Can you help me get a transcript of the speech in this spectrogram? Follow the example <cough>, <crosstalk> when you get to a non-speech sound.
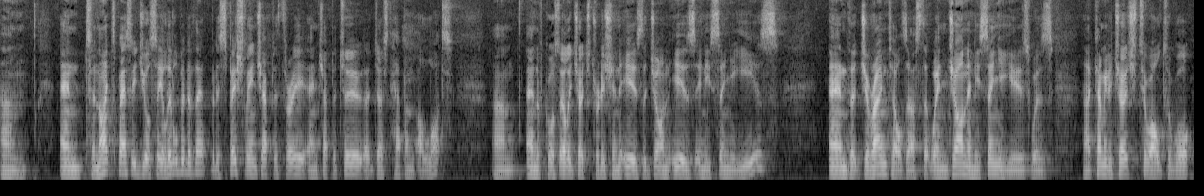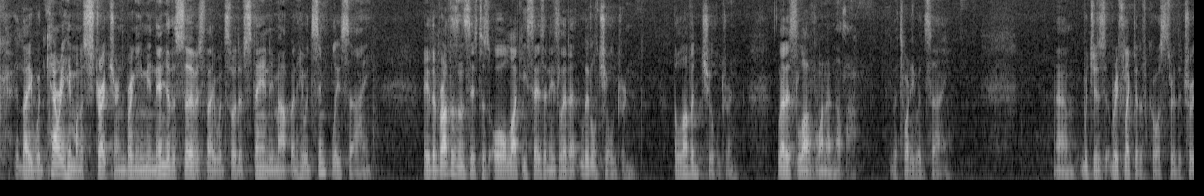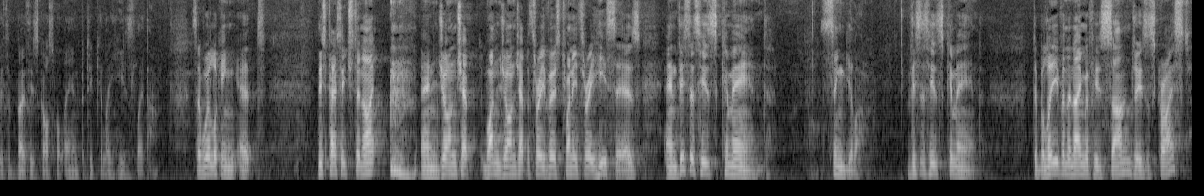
Um, and tonight's passage, you'll see a little bit of that, but especially in chapter 3 and chapter 2, it just happened a lot. Um, and of course, early church tradition is that John is in his senior years, and that Jerome tells us that when John in his senior years was uh, coming to church, too old to walk, they would carry him on a stretcher and bring him in. The end of the service, they would sort of stand him up, and he would simply say, either brothers and sisters, or like he says in his letter, little children, beloved children, let us love one another. That's what he would say. Um, which is reflected, of course, through the truth of both his gospel and particularly his letter. So we're looking at this passage tonight, <clears throat> and John chap- 1 John chapter 3, verse 23, he says, And this is his command, singular. This is his command to believe in the name of his Son, Jesus Christ,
